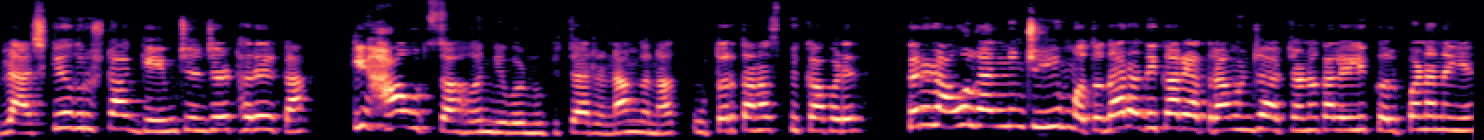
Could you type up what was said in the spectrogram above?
राजकीयदृष्ट्या गेम चेंजर ठरेल का? की हा उत्साह निवडणुकीच्या रणांगणात उतरतानाच पिका पडेल. कारण राहुल गांधींची ही मतदार अधिकार यात्रा म्हणजे अचानक आलेली कल्पना नाहीये.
